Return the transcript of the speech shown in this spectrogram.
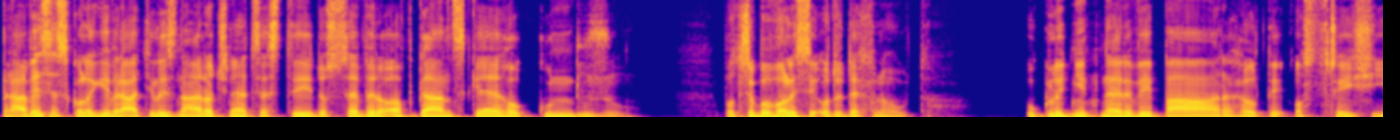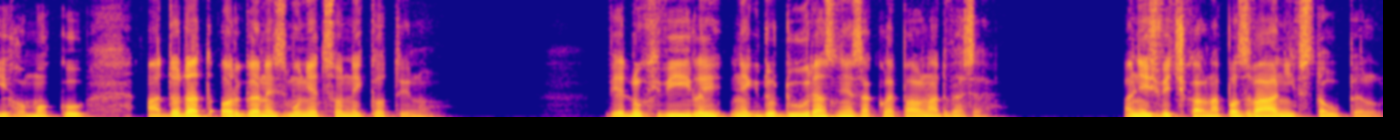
Právě se s kolegy vrátili z náročné cesty do severoafgánského Kunduzu. Potřebovali si oddechnout, uklidnit nervy pár hlty ostřejšího moku a dodat organismu něco nikotinu. V jednu chvíli někdo důrazně zaklepal na dveře. Aniž vyčkal na pozvání, vstoupil.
